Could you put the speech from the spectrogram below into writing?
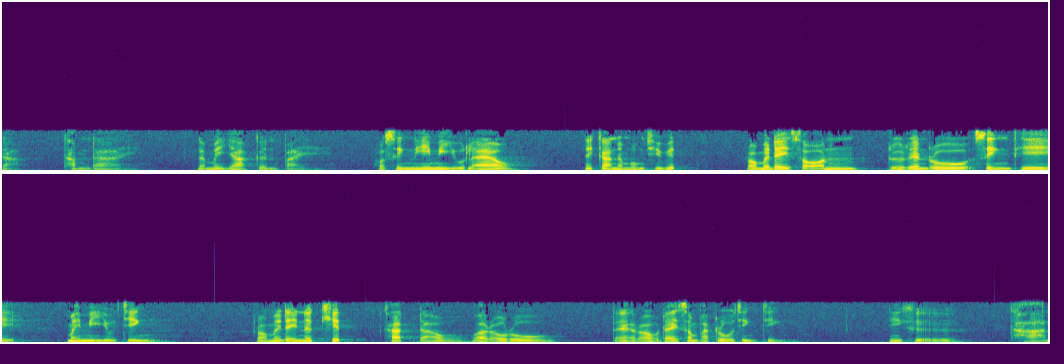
จะทำได้ และไม่ยากเกินไป เพราะสิ่งนี้มีอยู่แล้วในการดำรงชีวิต เราไม่ได้สอนหรือเรียนรู้สิ่งที่ไม่มีอยู่จริง เราไม่ได้นึกคิดคาดเดาว่าเรารู้ แต่เราได้สัมผัสรู้จริง ๆ นี่คือฐาน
